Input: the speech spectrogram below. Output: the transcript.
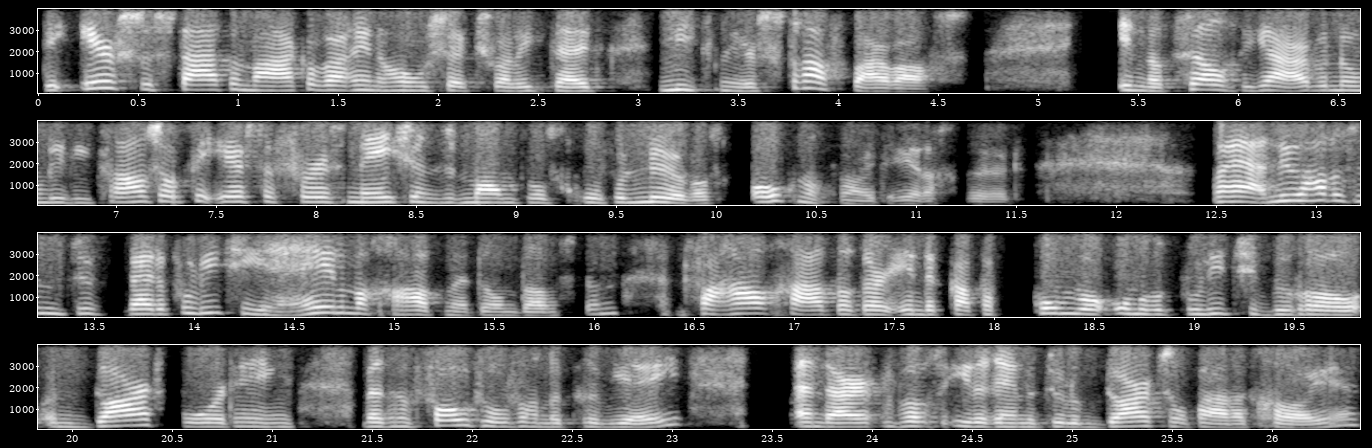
de eerste staat te maken waarin homoseksualiteit niet meer strafbaar was. In datzelfde jaar benoemde hij trouwens ook de eerste First Nations man tot gouverneur, was ook nog nooit eerder gebeurd. Maar ja, nu hadden ze natuurlijk bij de politie helemaal gehad met Don Dunstan. Het verhaal gaat dat er in de catacombe onder het politiebureau een dartboard hing met een foto van de premier. En daar was iedereen natuurlijk darts op aan het gooien.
